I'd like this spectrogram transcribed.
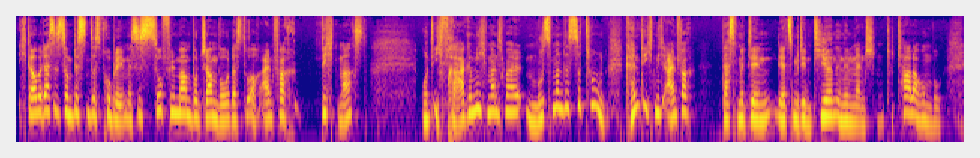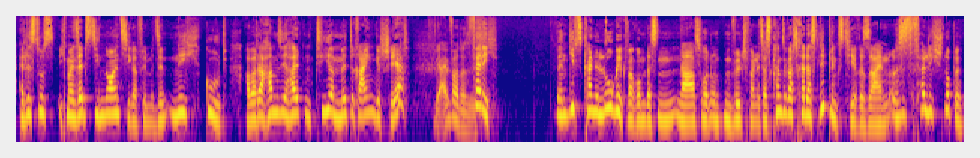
ich glaube, das ist so ein bisschen das Problem. Es ist so viel Mambo Jumbo, dass du auch einfach dicht machst. Und ich frage mich manchmal, muss man das so tun? Könnte ich nicht einfach das mit den, jetzt mit den Tieren in den Menschen? Totaler Humbug. Hättest du es, ich meine, selbst die 90er-Filme sind nicht gut, aber da haben sie halt ein Tier mit reingeschickt. wie einfach das ist. Fertig. Dann gibt's keine Logik, warum das ein Nashorn und ein Wildschwein ist. Das können sogar Schredders Lieblingstiere sein. Und es ist völlig Schnuppe.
